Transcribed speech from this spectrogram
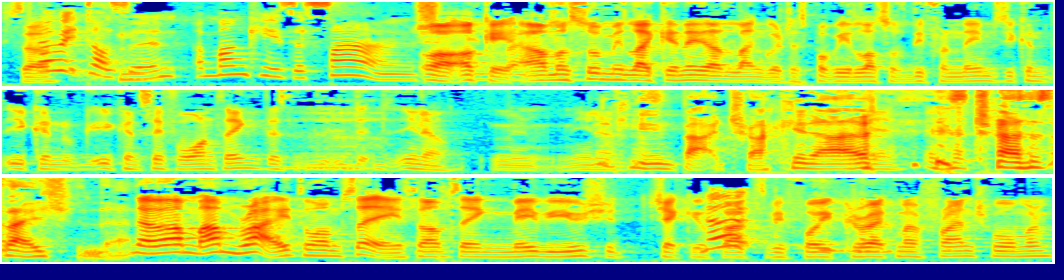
so, No, it doesn't. A monkey is a singe. Well, okay. I'm assuming like in any other language, there's probably lots of different names you can you can you can say for one thing. There's, you know, mm, you know. You backtracking out his translation there. No, I'm I'm right. What I'm saying. So I'm saying maybe you should check your No. facts before you correct my French woman.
